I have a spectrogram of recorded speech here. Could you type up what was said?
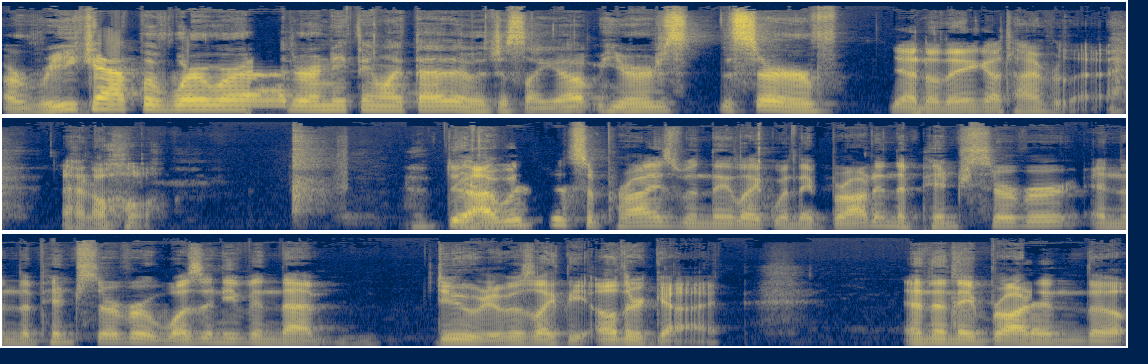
a recap of where we're at or anything like that. It was just like, oh, here's the serve. Yeah, no, they ain't got time for that at all. Dude, Yeah. I was just surprised when they like when they brought in the pinch server, and then the pinch server wasn't even that dude. It was like the other guy, and then they brought in the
